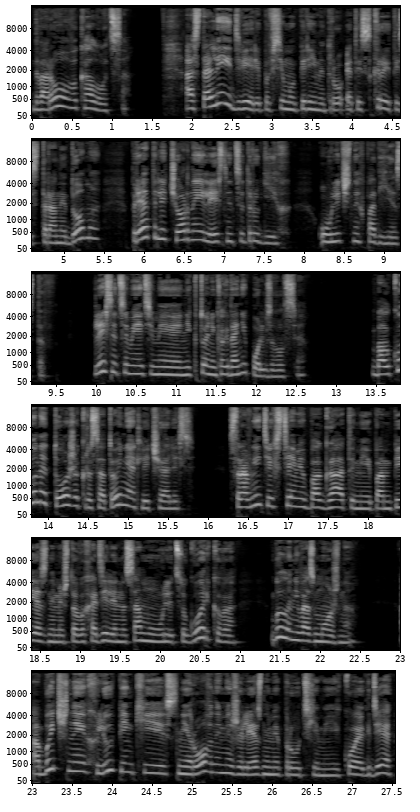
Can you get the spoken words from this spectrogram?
дворового колодца. Остальные двери по всему периметру этой скрытой стороны дома прятали черные лестницы других, уличных подъездов. Лестницами этими никто никогда не пользовался. Балконы тоже красотой не отличались. Сравнить их с теми богатыми и помпезными, что выходили на саму улицу Горького, было невозможно. Обычные, хлюпенькие, с неровными железными прутьями и кое-где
